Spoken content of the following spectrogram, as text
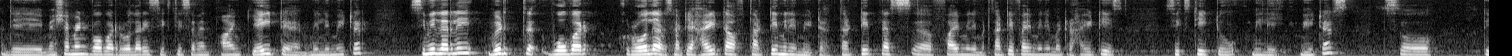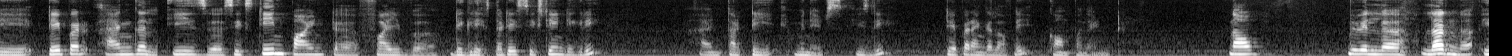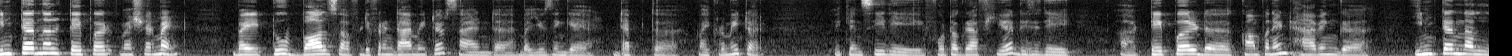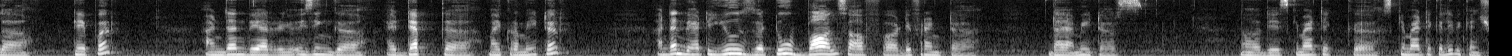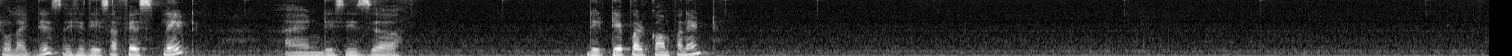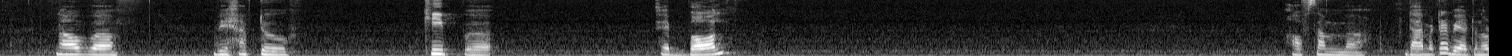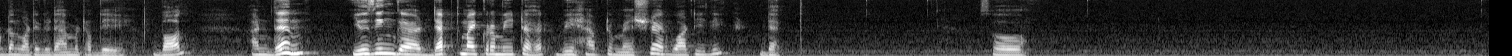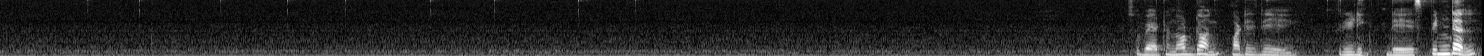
the measurement over roller is 67.8 millimeter. Similarly, width over rollers at a height of 30 millimeter, 30 plus, uh, 5 millimeter, 35 millimeter height is 62 millimeters. So, the taper angle is uh, 16.5 uh, degrees that is 16 degree and 30 minutes is the taper angle of the component. Now, we will uh, learn uh, internal taper measurement by two balls of different diameters and uh, by using a depth uh, micrometer. We can see the photograph here. This is the uh, tapered uh, component having internal taper and then we are using a depth micrometer and then we have to use two balls of different diameters. Now, the schematic uh, schematically we can show like this. This is the surface plate and this is uh, the tapered component. Now, uh, we have to keep uh, a ball of some uh, diameter, we have to note down what is the diameter of the ball and then using a depth micrometer we have to measure what is the depth. So, So, we have to note down what is the reading. The spindle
